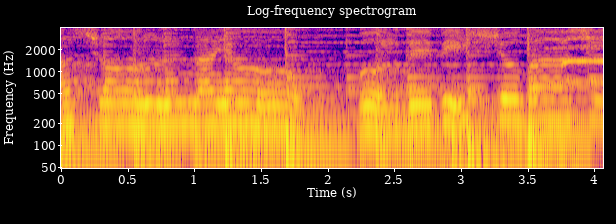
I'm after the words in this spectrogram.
আসল নায়ক, বলবে বিশ্ববাসী।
